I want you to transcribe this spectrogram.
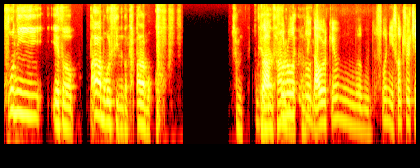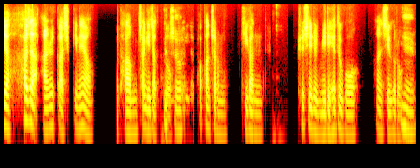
소니에서 빨아먹을 수 있는 건 다 빨아먹고. 참또 대단한 앞으로 또 나올 게임은 소니 선출지 하지 않을까 싶긴 해요. 다음 차기작도 그렇죠 파판처럼 기간 표시를 미리 해두고 하는 식으로. 예.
